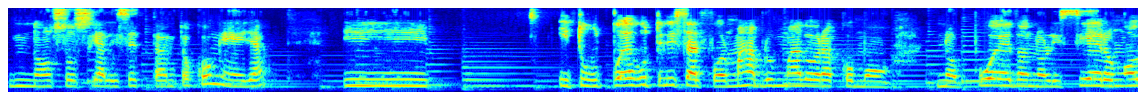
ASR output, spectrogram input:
no socialices tanto con ella y, y tú puedes utilizar formas abrumadoras como no puedo, no lo hicieron, o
